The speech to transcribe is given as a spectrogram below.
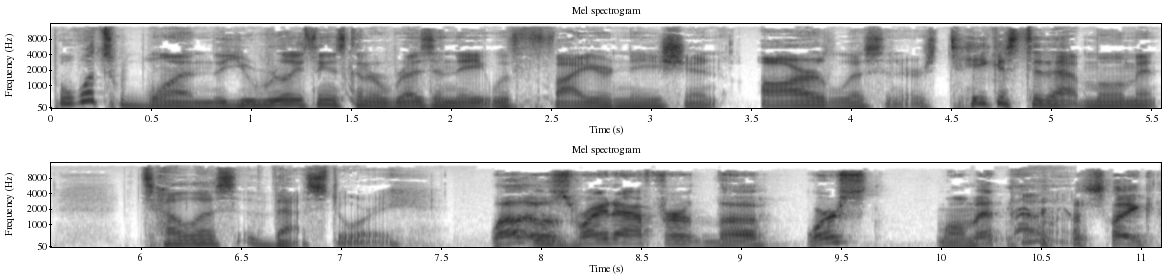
But what's one that you really think is going to resonate with Fire Nation, our listeners? Take us to that moment Tell us that story. Well, it was right after the worst moment. Oh. it's like,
